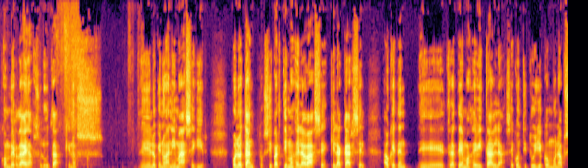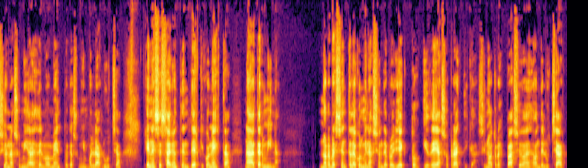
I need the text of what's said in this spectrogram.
con verdades absolutas que nos, eh, lo que nos anima a seguir. Por lo tanto, si partimos de la base que la cárcel, aunque eh, tratemos de evitarla, se constituye como una opción asumida desde el momento que asumimos la lucha, es necesario entender que con esta nada termina. No representa la culminación de proyectos, ideas o prácticas, sino otro espacio desde donde luchar,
